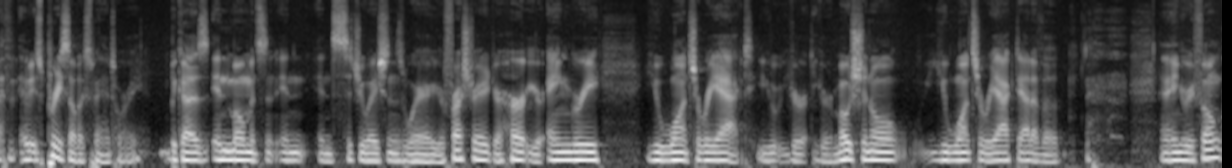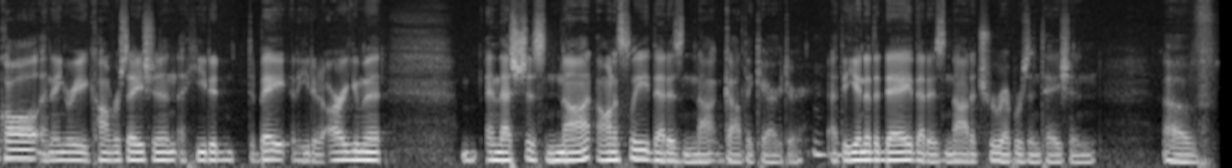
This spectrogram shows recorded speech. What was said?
it's pretty self-explanatory because in moments in in situations where you're frustrated, you're hurt, you're angry, you want to react. You you're you're emotional. You want to react out of a an angry phone call, an angry conversation, a heated debate, a heated argument. And that's just not honestly that is not godly character. Mm-hmm. At the end of the day, that is not a true representation of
